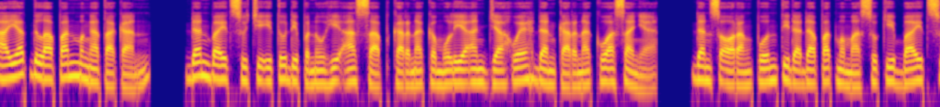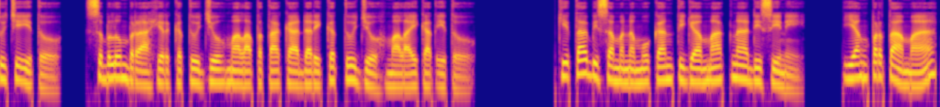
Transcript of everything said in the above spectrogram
Ayat 8 mengatakan, dan bait suci itu dipenuhi asap karena kemuliaan Yahweh dan karena kuasanya, dan seorang pun tidak dapat memasuki bait suci itu, sebelum berakhir ketujuh malapetaka dari ketujuh malaikat itu. Kita bisa menemukan tiga makna di sini. Yang pertama,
